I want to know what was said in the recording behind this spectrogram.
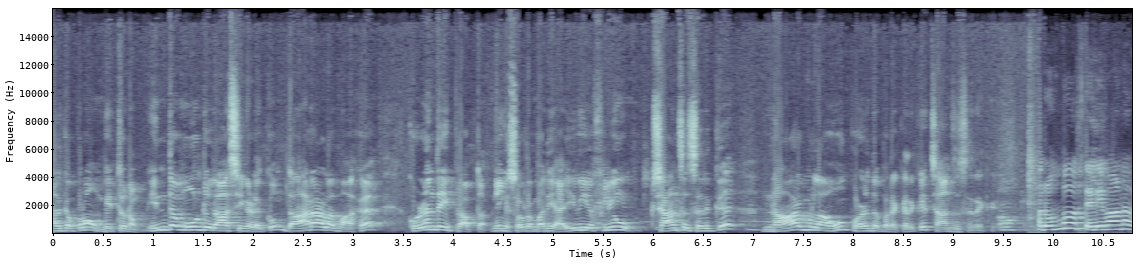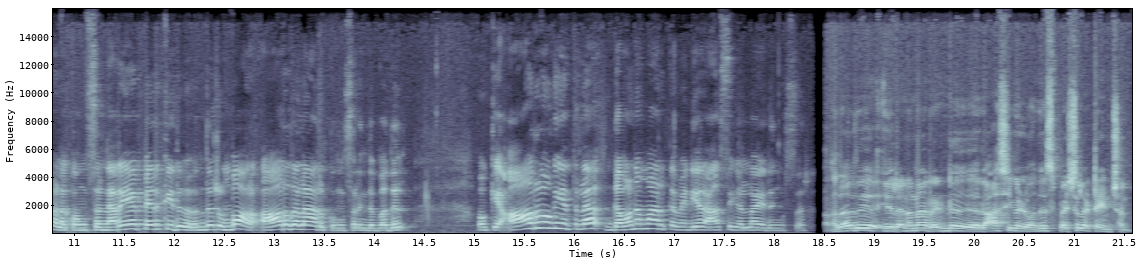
அதுக்கப்புறம் மிதுனம். இந்த மூன்று ராசிகளுக்கும் தாராளமாக குழந்தை பிராப்தம். நீங்கள் சொல்கிற மாதிரி ஐவிஎஃப்லேயும் சான்சஸ் இருக்குது நார்மலாகவும் குழந்தை பிறக்கறதுக்கு சான்சஸ் இருக்குது ரொம்ப தெளிவான விளக்கங்க சார். நிறைய பேருக்கு இது வந்து ரொம்ப ஆறுதலாக இருக்குங்க சார் இந்த பதில். ஓகே ஆரோக்கியத்தில் கவனமாக இருக்க வேண்டிய ராசிகள்லாம் எதுங்க சார்? அதாவது இதில் என்னென்னா ரெண்டு ராசிகள் வந்து ஸ்பெஷல் அட்டென்ஷன்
